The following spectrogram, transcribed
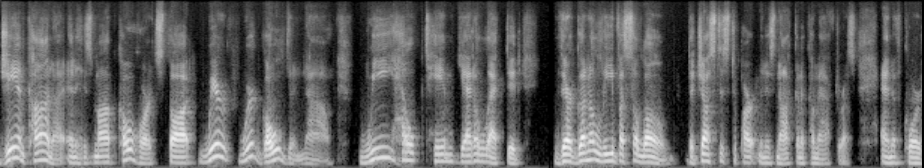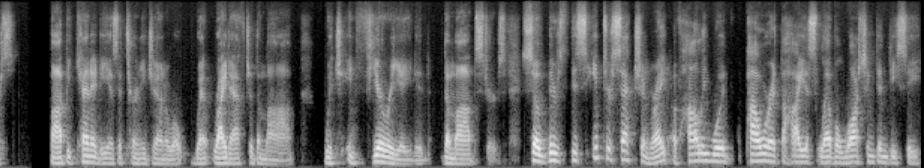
Giancana and his mob cohorts thought, we're, we're golden now. We helped him get elected. They're going to leave us alone. The Justice Department is not going to come after us. And of course, Bobby Kennedy, as Attorney General, went right after the mob, which infuriated the mobsters. So there's this intersection, right, of Hollywood power at the highest level, Washington, D.C.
